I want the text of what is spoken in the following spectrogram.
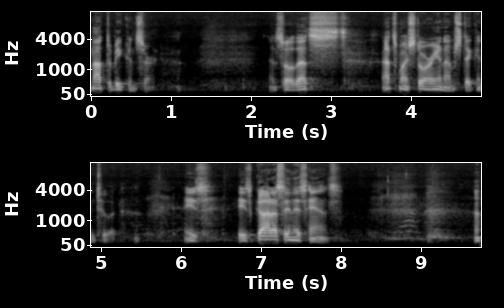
not to be concerned. And so that's, that's my story, and I'm sticking to it. He's, he's got us in his hands.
